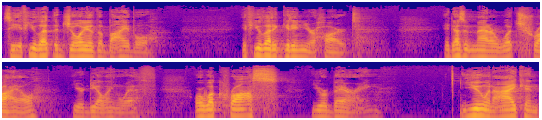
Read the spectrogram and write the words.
See, if you let the joy of the Bible, if you let it get in your heart, it doesn't matter what trial you're dealing with or what cross you're bearing, you and I can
